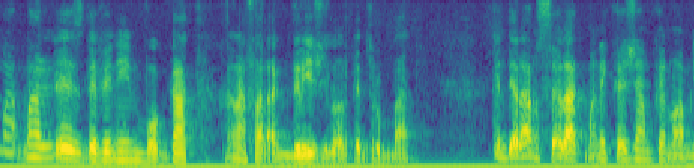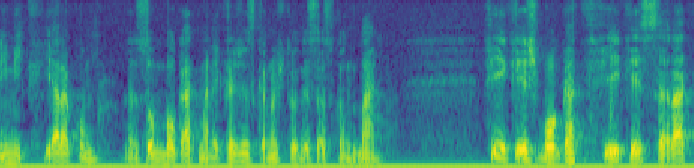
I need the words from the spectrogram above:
m-am ales devenind bogat în afara grijilor pentru bani? Când eram sărac, mă necăjeam că nu am nimic, iar acum, când sunt bogat, mă necăjesc că nu știu unde să ascund bani. Fie că ești bogat, fie că ești sărac,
